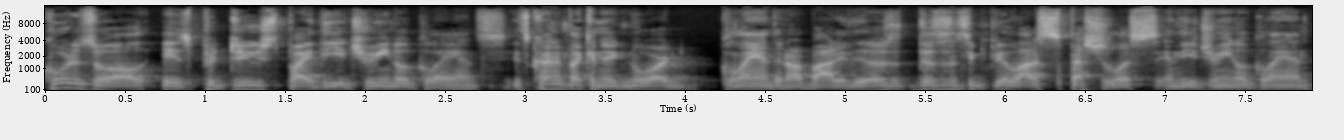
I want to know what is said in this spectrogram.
cortisol is produced by the adrenal glands. It's kind of like an ignored gland in our body. There doesn't seem to be a lot of specialists in the adrenal gland,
